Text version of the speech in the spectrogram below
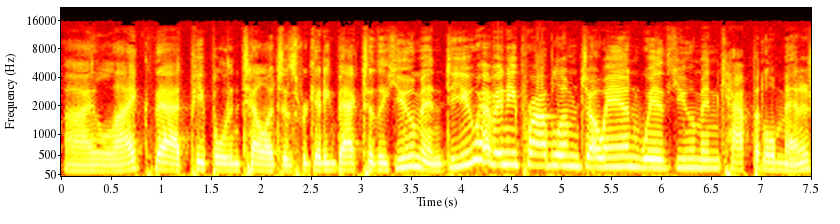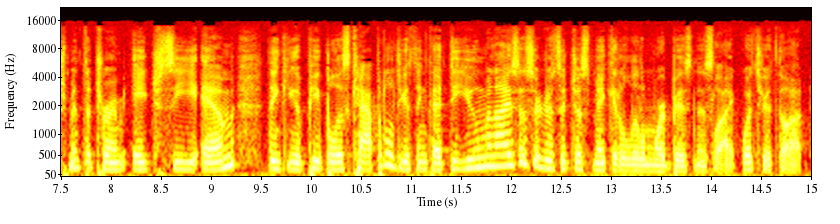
I like that, people intelligence. We're getting back to the human. Do you have any problem, Jo-Ann, with human capital management, the term HCM, thinking of people as capital? Do you think that dehumanizes or does it just make it a little more businesslike? What's your thought?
